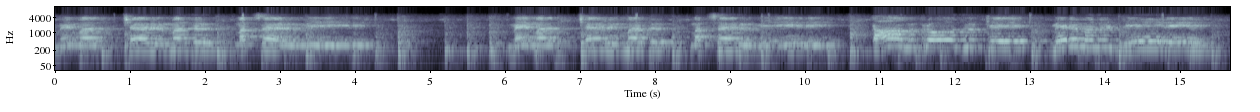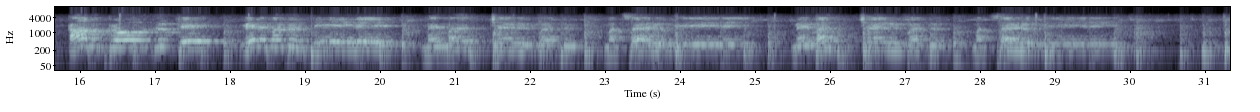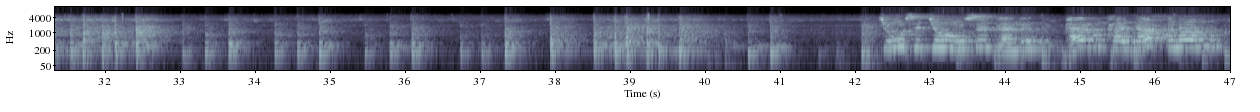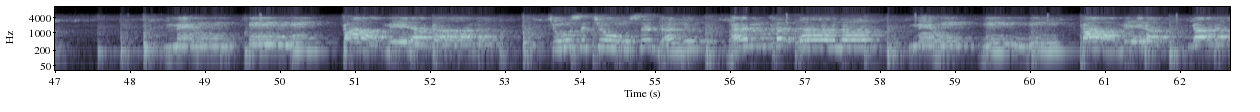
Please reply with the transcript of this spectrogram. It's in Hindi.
मैं मच्छर, मद मत्सर मेरे। मैं मच्छर मद मत्सर मेरे। काम क्रोध के मेरे मन डेरे काम क्रोध के मेरे मन डेरे मैं मच्छर मद मत्सर मेरे। मैं मच्छर मद मत्सर मेरे। चूस चूस धन भरू खजाना मैं हूँ हूँ, का मेरा गाना। चूस चूस धन भरू खजाना। मैं हूँ हूँ का मेरा गाना।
